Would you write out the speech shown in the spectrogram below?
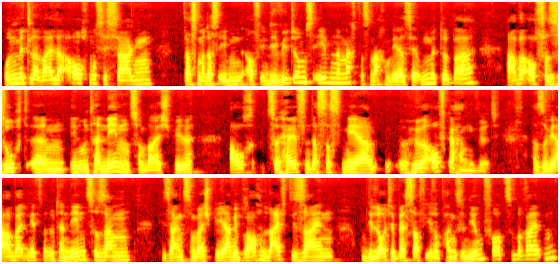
Und mittlerweile auch, muss ich sagen, dass man das eben auf Individuumsebene macht. Das machen wir ja sehr unmittelbar. Aber auch versucht, ähm, in Unternehmen zum Beispiel auch zu helfen, dass das mehr äh, höher aufgehangen wird. Also wir arbeiten jetzt mit Unternehmen zusammen, die sagen zum Beispiel, ja, wir brauchen Live-Design, um die Leute besser auf ihre Pensionierung vorzubereiten.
